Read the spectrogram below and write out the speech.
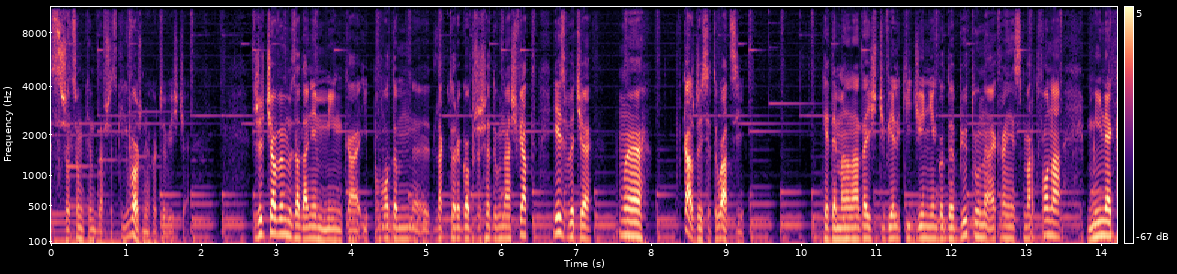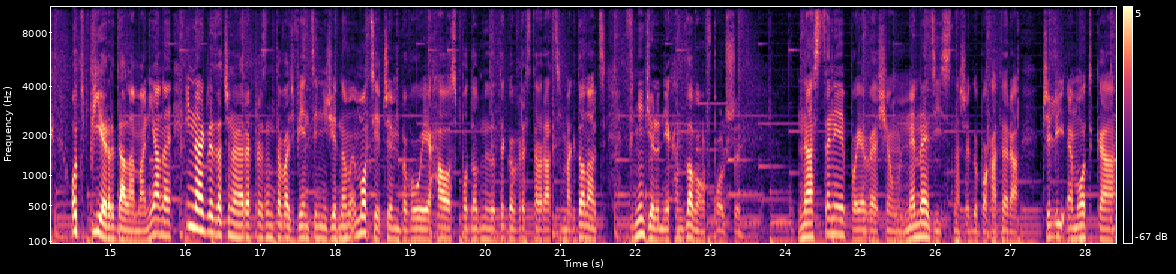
Z szacunkiem dla wszystkich woźnych oczywiście. Życiowym zadaniem Minka i powodem, y, dla którego przyszedł na świat jest bycie meh, w każdej sytuacji. Kiedy ma nadejść wielki dzień jego debiutu na ekranie smartfona, Minek odpierdala manianę i nagle zaczyna reprezentować więcej niż jedną emocję, czym wywołuje chaos podobny do tego w restauracji McDonald's w niedzielę niehandlową w Polsce. Na scenie pojawia się Nemezis naszego bohatera, czyli emotka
